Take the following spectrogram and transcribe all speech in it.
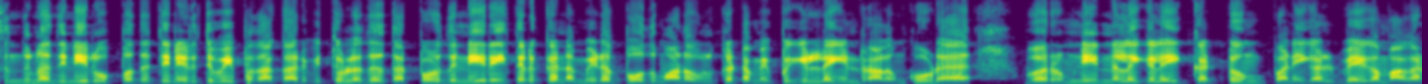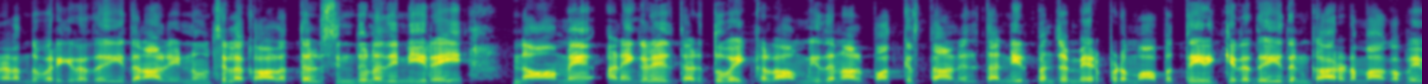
சிந்து நதி நீர் ஒப்பந்தத்தை நிறுத்தி வைப்பதாக அறிவித்துள்ளது. தற்பொழுது நீரை தடுக்க நம்மிடம் போதுமான உள்கட்டமைப்பு இல்லை என்றாலும் கூட வரும் நீர்நிலைகளை கட்டும் பணிகள் வேகமாக நடந்து வருகிறது. இதனால் இன்னும் சில காலத்தில் சிந்து நதி நீரை நாமே அணைகளில் தடுத்து வைக்கலாம். இதனால் பாகிஸ்தானில் தண்ணீர் பஞ்சம் ஏற்படும் ஆபத்து இருக்கிறது. இதன் காரணமாகவே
